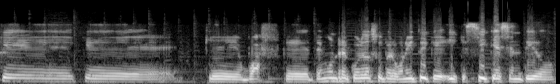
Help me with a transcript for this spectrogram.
que, que, que, que tengo un recuerdo súper bonito y que, y que sí que he sentido.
